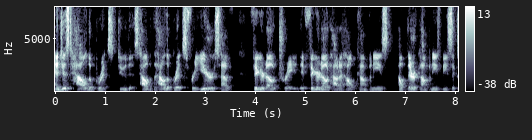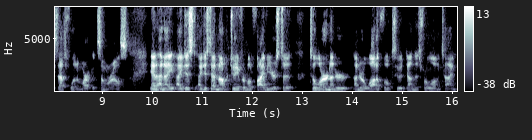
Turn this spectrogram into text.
and just how the Brits do this. How how the Brits for years have figured out trade. They've figured out how to help companies help their companies be successful in a market somewhere else. And and I, I just I just had an opportunity for about five years to to learn under under a lot of folks who had done this for a long time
